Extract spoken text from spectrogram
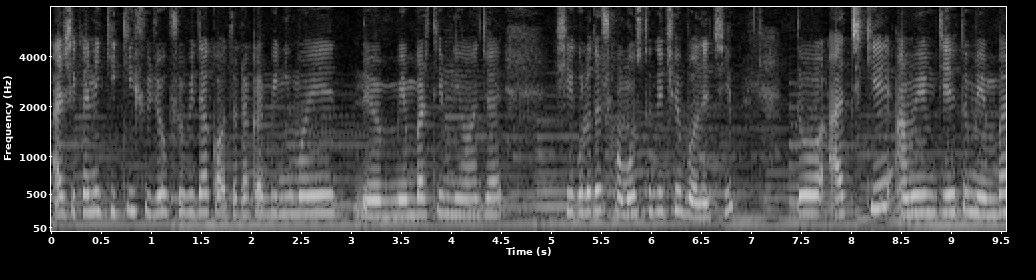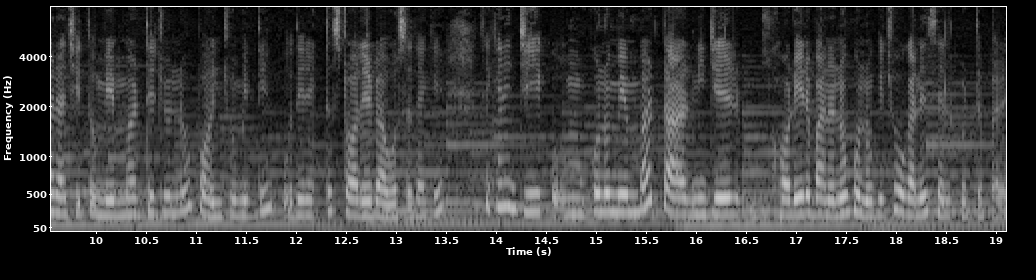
আর সেখানে কি কি সুযোগ সুবিধা, কত টাকার বিনিময়ে মেম্বার থিম নেওয়া যায়, সেগুলো তো সমস্ত কিছুই বলেছি। তো আজকে আমি যেহেতু মেম্বার আছি, তো মেম্বারদের জন্য পঞ্চমীর দিন ওদের একটা স্টলের ব্যবস্থা থাকে। সেখানে যে কোনো মেম্বার তার নিজের ঘরের বানানো কোনো কিছু ওখানে সেল করতে পারে।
